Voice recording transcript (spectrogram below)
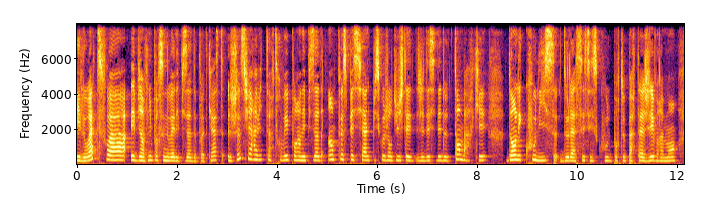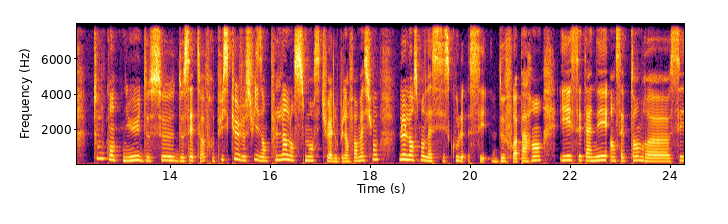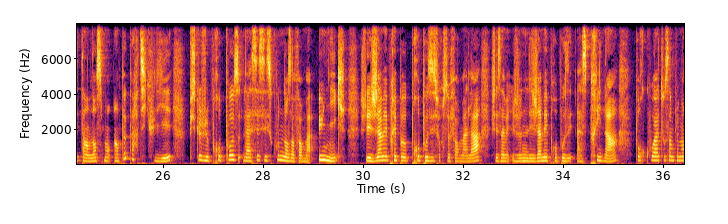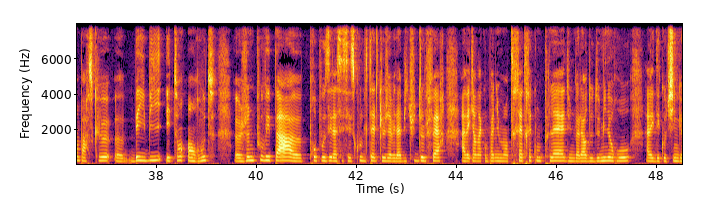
Hello à toi et bienvenue pour ce nouvel épisode de podcast. Je suis ravie de te retrouver pour un épisode un peu spécial puisqu'aujourd'hui j'ai décidé de t'embarquer dans les coulisses de la CC School pour te partager vraiment tout le contenu de, ce, de cette offre puisque je suis en plein lancement si tu as loupé l'information. Le lancement de la CC School, c'est deux fois par an et cette année, en septembre, euh, c'est un lancement un peu particulier puisque je propose la CC School dans un format unique. Je ne l'ai jamais proposé sur ce format-là, je, je ne l'ai jamais proposé à ce prix-là. Pourquoi? Tout simplement parce que euh, Baby étant en route, euh, je ne pouvais pas proposer la CC School telle que j'avais l'habitude de le faire, avec un accompagnement très très complet, d'une valeur de 2000 euros, avec des coachings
